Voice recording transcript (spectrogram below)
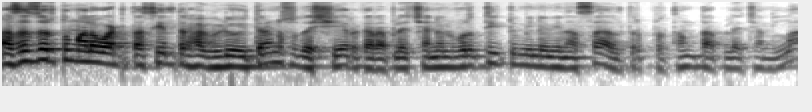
असं जर तुम्हाला वाटत असेल तर हा व्हिडिओ इतरांसुद्धा शेअर करा. आपल्या चॅनलवरती तुम्ही नवीन असाल तर प्रथमतः आपल्या चॅनलला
